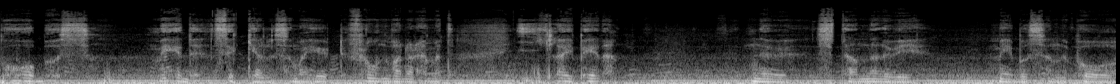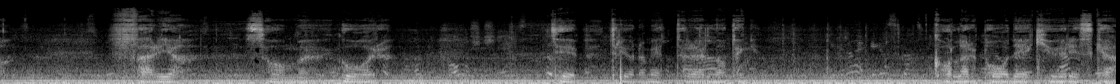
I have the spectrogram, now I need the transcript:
På buss med cykel som har hyrt från vandrarhemmet i Klaipeda. Nu stannade vi med bussen på färja som går typ 300 meter eller någonting kollar på det kuriska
